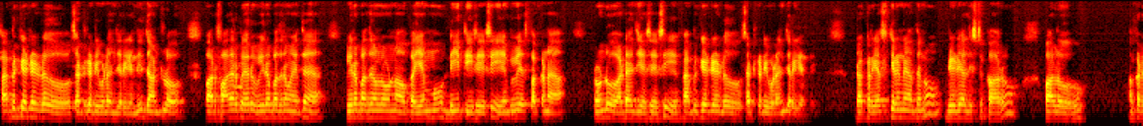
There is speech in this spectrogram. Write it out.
ఫ్యాబ్రికేటెడ్ సర్టిఫికేట్ ఇవ్వడం జరిగింది. దాంట్లో వారి ఫాదర్ పేరు వీరభద్రం అయితే వీరభద్రంలో ఉన్న ఒక ఎమ్ డి తీసేసి ఎంబీబీఎస్ పక్కన రెండు అటాచ్ చేసేసి ఫ్యాబ్రికేటెడ్ సర్టిఫికేట్ ఇవ్వడం జరిగింది. డాక్టర్ ఎస్ కిరణ్ అతను రేడియాలజిస్ట్ కారు. వాళ్ళు అక్కడ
